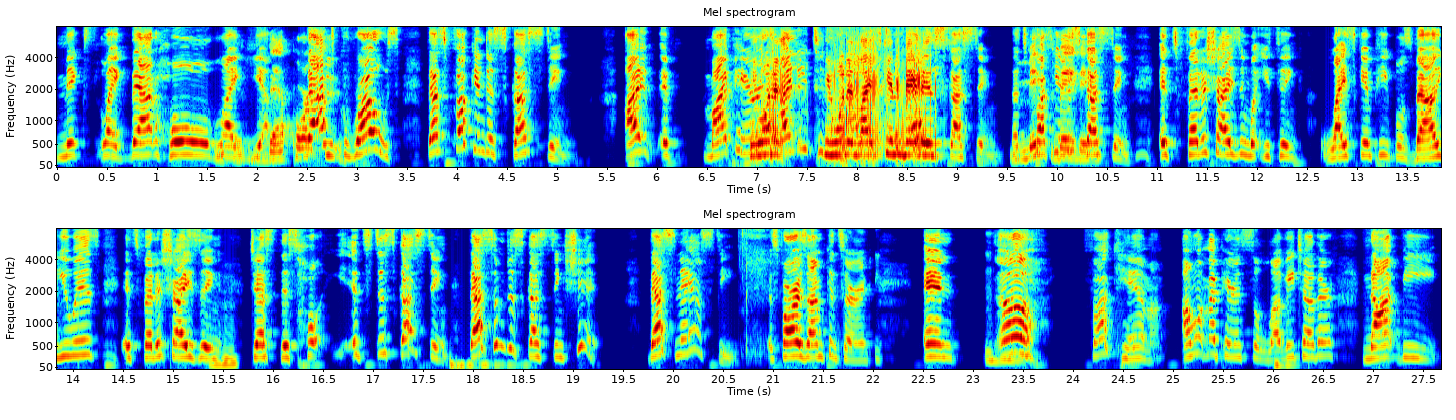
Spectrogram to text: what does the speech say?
mixed like that whole like yeah that part that's too. gross. That's fucking disgusting. I if my parents wanted- I need to he wanted light-skinned babies. disgusting. That's Mixed fucking babies. disgusting. It's fetishizing what you think light skinned people's value is. It's fetishizing Mhm. just this whole it's disgusting. That's some disgusting shit. That's nasty as far as I'm concerned. And Mhm. Oh, fuck him. I want my parents to love each other, not be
